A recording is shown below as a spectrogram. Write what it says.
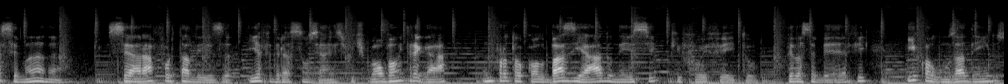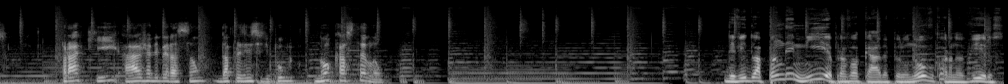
semana, Ceará, Fortaleza e a Federação Cearense de Futebol vão entregar um protocolo baseado nesse que foi feito pela CBF e com alguns adendos para que haja liberação da presença de público no Castelão. Devido à pandemia provocada pelo novo coronavírus,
